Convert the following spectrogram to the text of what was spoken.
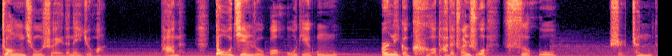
庄秋水的那句话。他们都进入过蝴蝶公墓，而那个可怕的传说似乎是真的。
